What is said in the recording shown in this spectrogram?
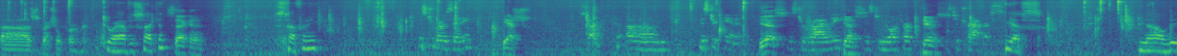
uh, special permit. do I have a second? Second. Stephanie? Mr. Rosetti? Yes, Sorry. Um, Mr. Cannon? Yes. Mr. Riley? Yes. Mr. Northrup? Yes. Mr. Travis? Yes. Now the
